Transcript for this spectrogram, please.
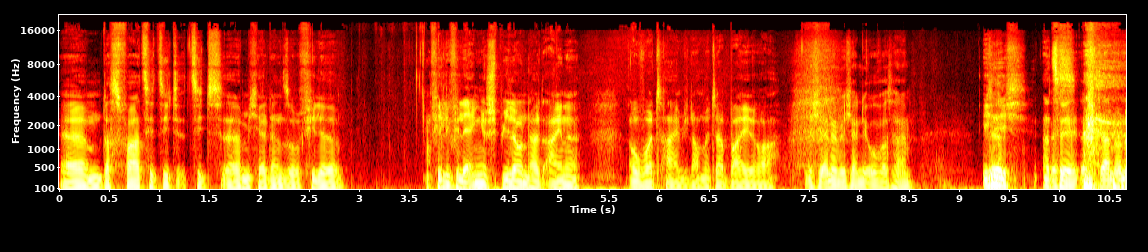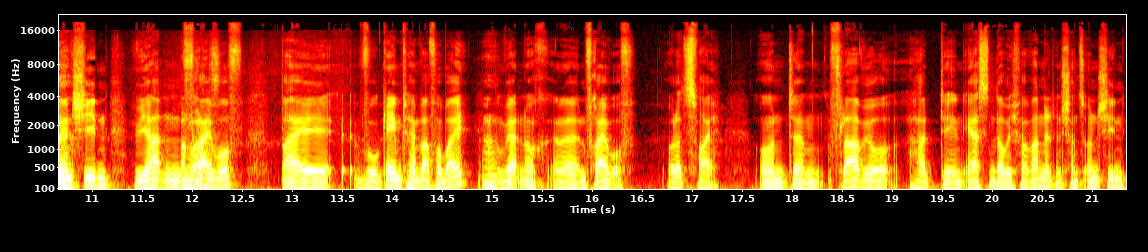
Ähm, das Fazit sieht, sieht äh, Michael dann so viele, viele, viele enge Spiele und halt eine Overtime, die noch mit dabei war. Ich erinnere mich an die Overtime. Ich Ja. nicht. Erzähl. Es ist dann unentschieden. Wir hatten einen? Freiwurf bei, wo Game Time war vorbei Ah. und wir hatten noch äh, einen Freiwurf oder zwei. Und ähm, Flavio hat den ersten, glaube ich, verwandelt, dann stand es unentschieden.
